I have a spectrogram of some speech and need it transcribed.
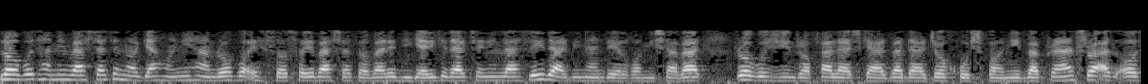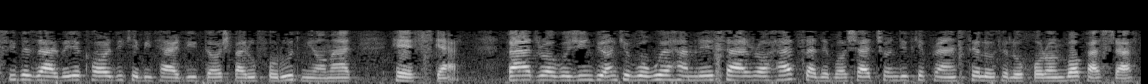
لابد همین وحشت ناگهانی همراه با احساسهای وحشت آور دیگری که در چنین لحظه‌ای در بیننده القا می شود راگوژین را فلج کرد و در جا خشکانید و پرنس را از آسیب ضربه کاردی که بی تردید داشت بر او فرود می آمد حفظ کرد. بعد راگوژین بی‌آنکه وقوع حمله سر را حدس زده باشد چون دید که پرنس تلو تلو خوران واپس رفت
